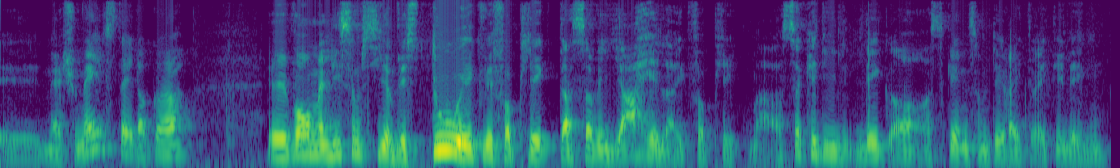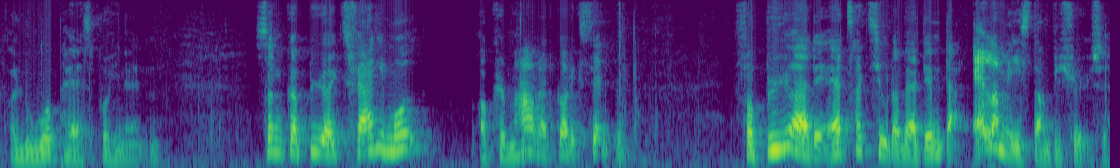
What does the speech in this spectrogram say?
øh, nationalstater gør, øh, hvor man ligesom siger, hvis du ikke vil forpligte dig, så vil jeg heller ikke forpligte mig. Og så kan de ligge og, og skændes om det rigtig, rigtig længe og lure pas på hinanden. Sådan gør byer ikke tværtimod, og København er et godt eksempel. For byer er det attraktivt at være dem, der er allermest ambitiøse.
